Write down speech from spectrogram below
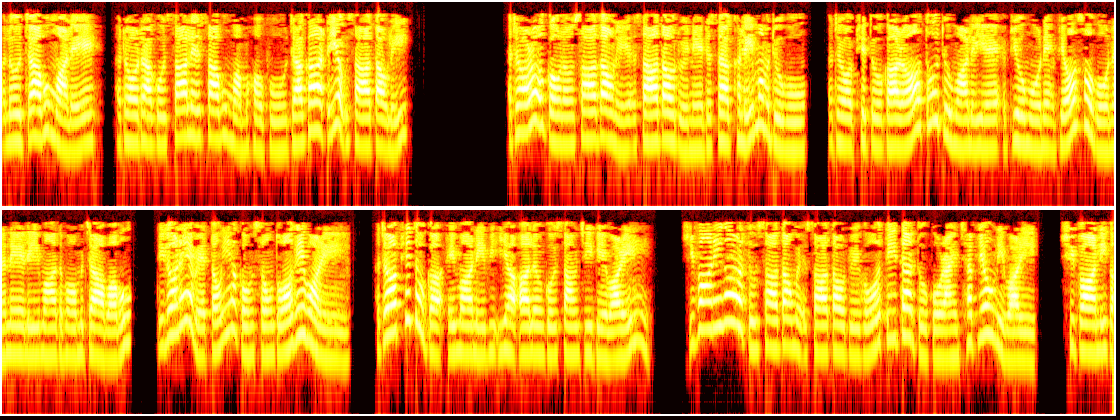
ဘလို့ကြားဘူးမှလဲအတော်ဒါကိုစားလဲစားဘူးမှမဟုတ်ဘူးဒါကတရုတ်စားတော့လေအတော်တို့အကုန်လုံးစားတော့နေတဲ့အစားအသောက်တွေနဲ့တစ်စက်ကလေးမှမတူဘူးအတော်ဖြစ်သူကတော့သူ့ဒူမလေးရဲ့အပြိုမို့နဲ့ပြောဆိုကိုနည်းနည်းလေးမှသဘောမကျပါဘူး ဒီလိုနဲ့ပဲ၃ရက်ကုန်ဆုံးသွားခဲ့ပါတယ်အတော်ဖြစ်သူကအိမ်မှာနေပြီးအရာအလုံးကိုစောင့်ကြည့်ခဲ့ပါတယ်ရှီဖာနီကတော့သူစားတော့မဲ့အစားအသောက်တွေကိုတီးတတ်သူကိုယ်တိုင်ချက်ပြုတ်နေပါတယ်ရှီဖာနီက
